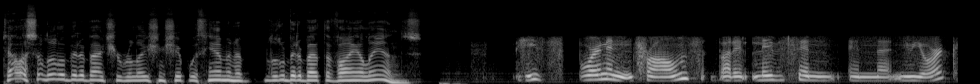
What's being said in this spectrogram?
tell us a little bit about your relationship with him and a little bit about the violins. He's born in France, but it lives in in uh, New York.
